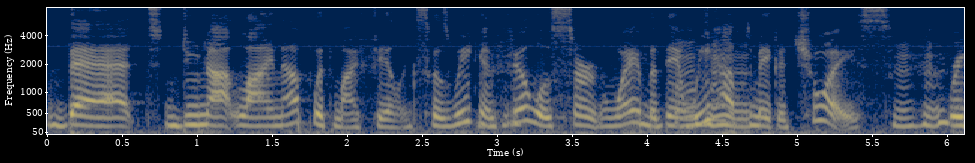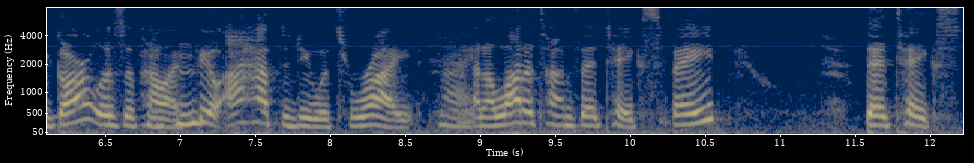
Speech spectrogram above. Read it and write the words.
that do not line up with my feelings? Because we can mm-hmm. feel a certain way, but then we have to mm-hmm. make a choice. Regardless of how I feel, I have to do what's right. Right. And a lot of times that takes faith, that takes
